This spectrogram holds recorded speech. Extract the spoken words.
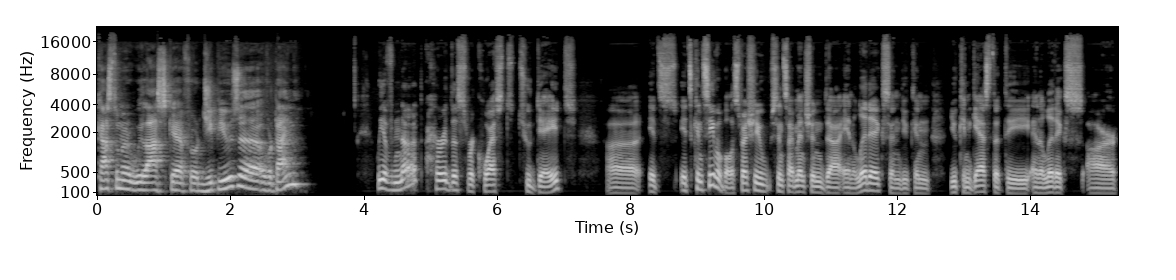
customer will ask uh, for GPUs uh, over time? We have not heard this request to date. Uh, it's it's conceivable, especially since I mentioned uh, analytics, and you can you can guess that the analytics are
